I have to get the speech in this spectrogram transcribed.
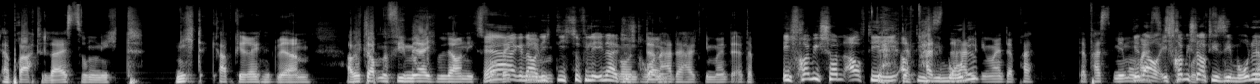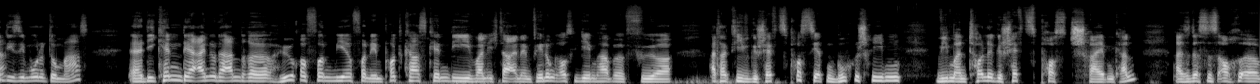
erbrachte Leistungen nicht, nicht abgerechnet werden. Aber ich glaube noch viel mehr, ich will da auch nichts ja, genau, nicht, nicht so viele Inhalte Und dann streuen. hat er halt gemeint, der, der, Ich freue mich schon auf die, der, auf die passt, da hat er Simone. gemeint, der, Da passt Memo Genau, ich freue mich schon auf die Simone, ja? die Simone Domas. Äh, die kennen der ein oder andere Hörer von mir, von dem Podcast kennen die, weil ich da eine Empfehlung rausgegeben habe für attraktive Geschäftspost. Sie hat ein Buch geschrieben, wie man tolle Geschäftspost schreiben kann. Also dass es auch äh,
